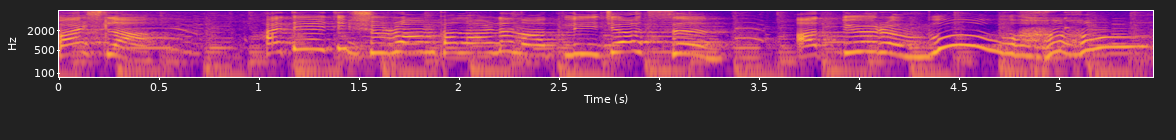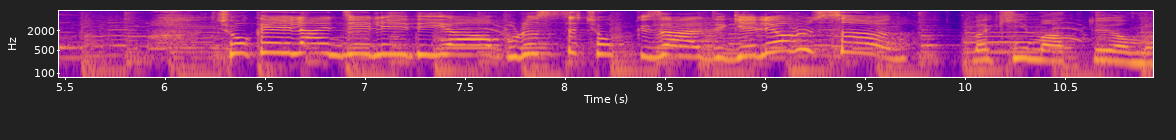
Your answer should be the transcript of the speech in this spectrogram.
Başla. Hadi hadi şu rampalardan atlayacaksın. Atlıyorum. Woo! çok eğlenceliydi ya. Burası da çok güzeldi. Geliyor musun? Bakayım atlıyor mu?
